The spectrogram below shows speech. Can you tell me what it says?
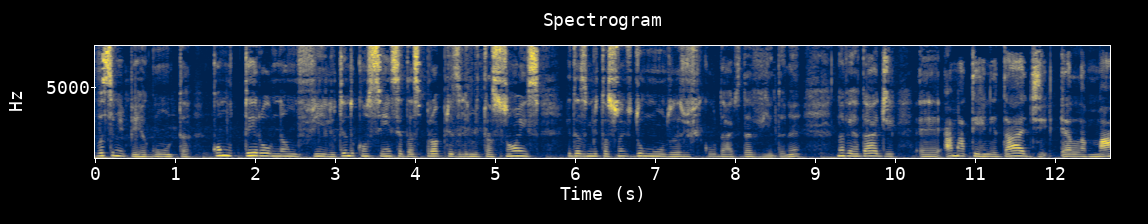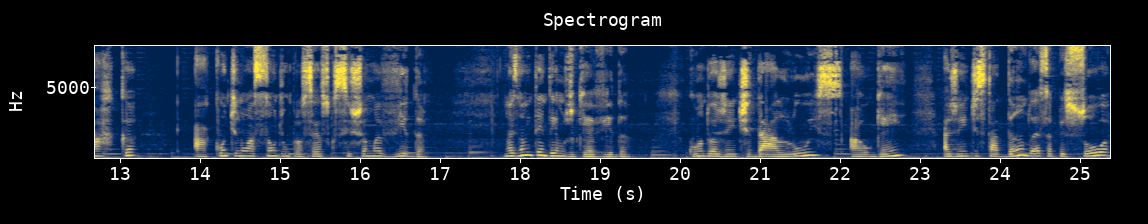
Você me pergunta como ter ou não um filho, tendo consciência das próprias limitações e das limitações do mundo, das dificuldades da vida, né? Na verdade, é, a maternidade ela marca a continuação de um processo que se chama vida. Nós não entendemos o que é vida. Quando a gente dá a luz a alguém, a gente está dando a essa pessoa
